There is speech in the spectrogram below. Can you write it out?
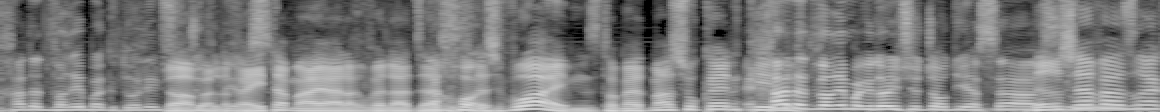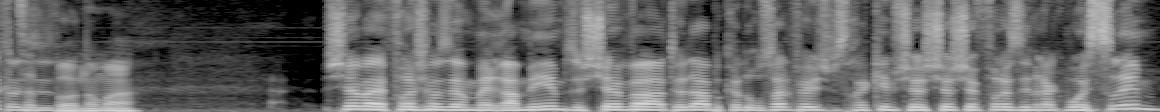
אחד הדברים הגדולים לא, שג'ורדי אבל עשה. ראית מה היה על ארוולת זה עד נכון. לפני שבועיים. זאת אומרת, משהו כן, כאילו... אחד הדברים הגדולים שג'ורדי עשה... באר שבע עזרה קצת פה, נו מה. שבע הפרש הזה מרמים, זה שבע, אתה יודע, בכדורסל לפעמים יש משחקים שיש שש הפרש, זה נראה כמו עשרים.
